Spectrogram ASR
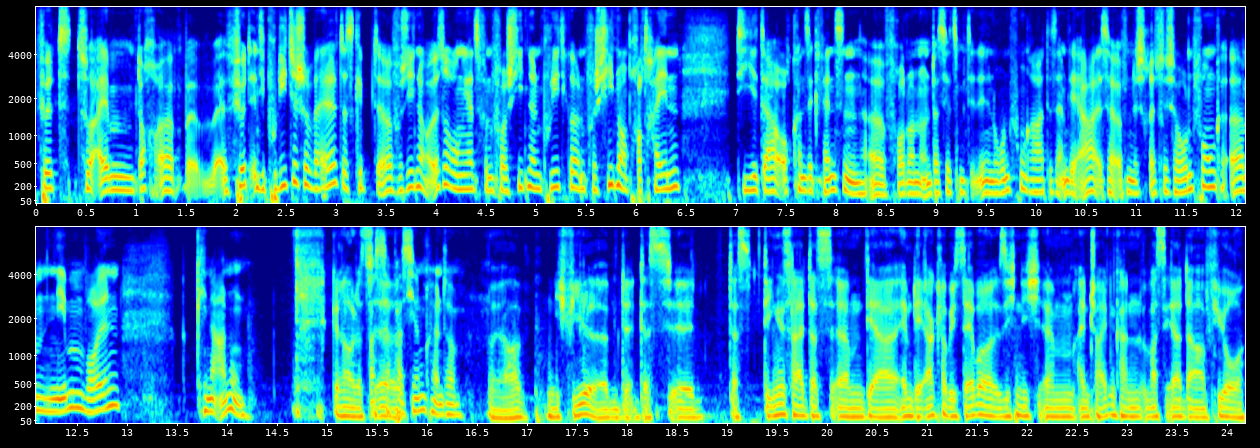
führt zu einem doch äh, führt in die politische Welt. Es gibt äh, verschiedene Äußerungen jetzt von verschiedenen Politikern verschiedener Parteien, die da auch Konsequenzen äh, fordern und das jetzt mit in den Rundfunkrat des MDR ist ja öffentlich-rechtlicher Rundfunk ähm, nehmen wollen. Keine Ahnung, Genau, das was da äh, passieren könnte. Naja, nicht viel. Ähm, Das, äh, das Ding ist halt, dass ähm, der MDR, glaube ich, selber sich nicht ähm, entscheiden kann, was er da für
